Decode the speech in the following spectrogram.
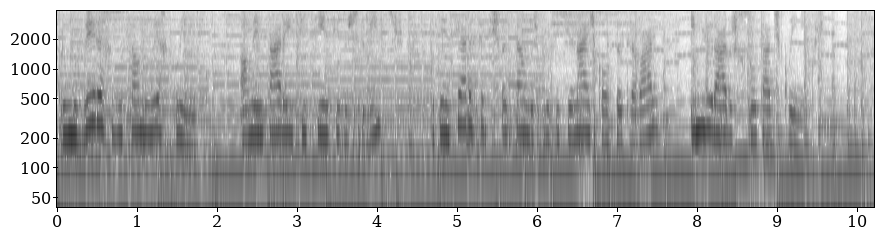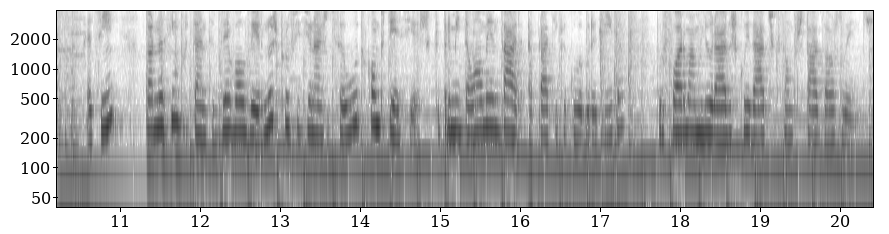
promover a redução do erro clínico, aumentar a eficiência dos serviços, potenciar a satisfação dos profissionais com o seu trabalho e melhorar os resultados clínicos. Assim, torna-se importante desenvolver nos profissionais de saúde competências que permitam aumentar a prática colaborativa, por forma a melhorar os cuidados que são prestados aos doentes.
